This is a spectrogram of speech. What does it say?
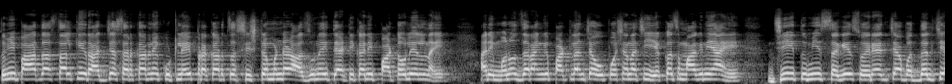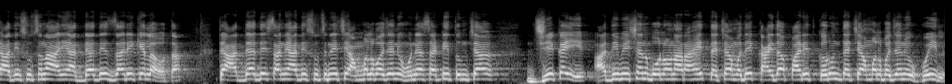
तुम्ही पाहत असाल की राज्य सरकारने कुठल्याही प्रकारचं शिष्टमंडळ अजूनही त्या ठिकाणी पाठवलेलं नाही आणि मनोज जरांगे पाटलांच्या उपोषणाची एकच मागणी आहे जी तुम्ही सगळे सोयऱ्यांच्या बद्दलची अधिसूचना आणि अध्यादेश जारी केला होता. त्या अध्यादेश आणि अधिसूचनेची अंमलबजावणी होण्यासाठी तुमच्या जे काही अधिवेशन बोलवणार आहेत त्याच्यामध्ये कायदा पारित करून त्याची अंमलबजावणी होईल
